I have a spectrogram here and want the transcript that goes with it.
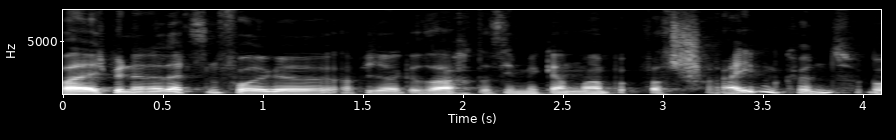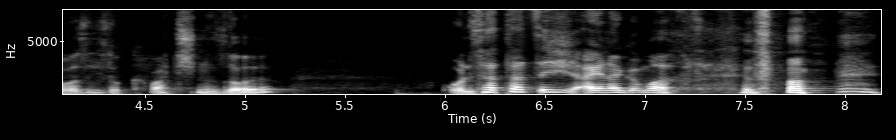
weil ich bin in der letzten Folge, habe ich ja gesagt, dass ihr mir gerne mal was schreiben könnt, über was ich so quatschen soll. Und es hat tatsächlich einer gemacht.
